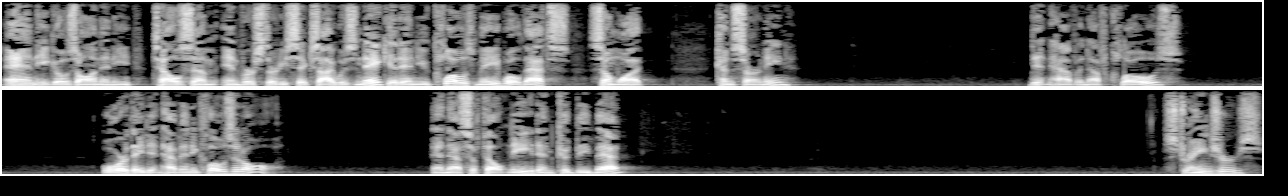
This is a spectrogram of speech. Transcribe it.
And he goes on and he tells them in verse 36, I was naked and you clothed me. Well, that's somewhat concerning. Didn't have enough clothes. Or they didn't have any clothes at all. And that's a felt need and could be met. strangers.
